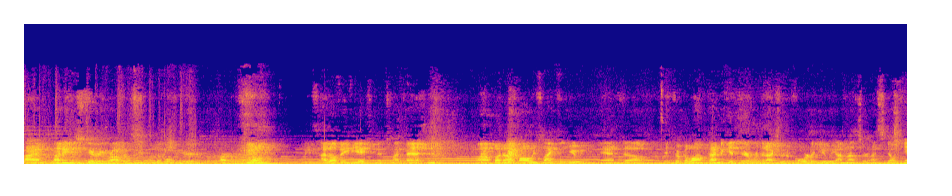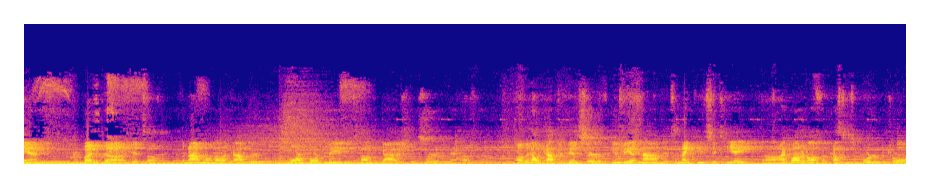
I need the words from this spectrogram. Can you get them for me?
Hi, my name is Terry Roberts. I live over here in Parker Field. I love aviation. It's my passion, uh, but I've always liked the Huey. And uh, it took a long time to get there where that I could afford a Huey. I'm not certain I still can, but uh, it's a phenomenal helicopter. More importantly, it's about the guys that served in that helicopter. Uh, the helicopter did serve in Vietnam. It's a 1968. Uh, I bought it off of Customs and Border Patrol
